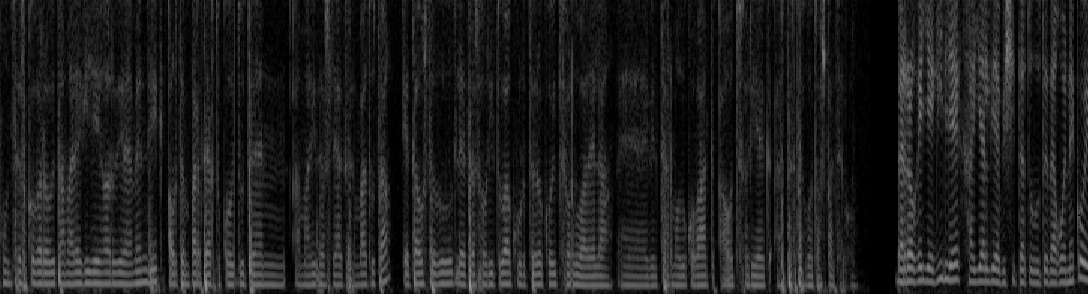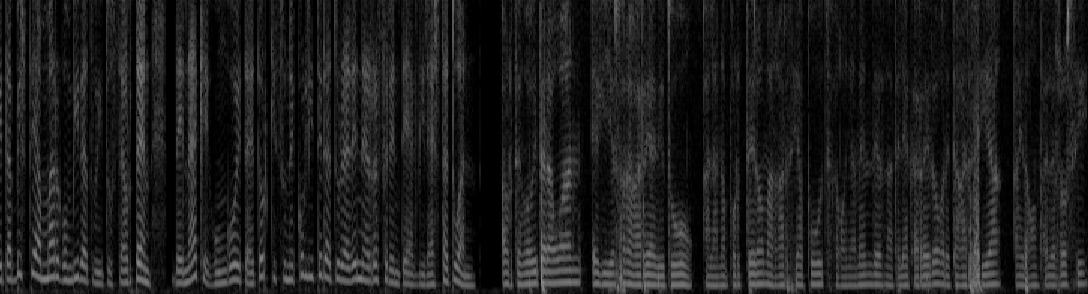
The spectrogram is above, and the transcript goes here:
funtsezko berrogeita maregilei gaur dira hemendik, aurten parte hartuko duten amaridazleak zenbatuta, eta uste dut letra zaurituak urteroko itzordua dela, e, biltzar moduko bat ahots horiek aztertzeko eta ospatzeko. Berrogei egilek jaialdia bisitatu dute dagoeneko eta beste hamar gonbidatu dituzte aurten, denak egungo eta etorkizuneko literaturaren erreferenteak dira estatuan. Aurtengo gitarauan egi garria ditugu Alana Portero, Mar García Puig, Begoña Méndez, Natalia Carrero, Greta García, Aida González Rossi,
